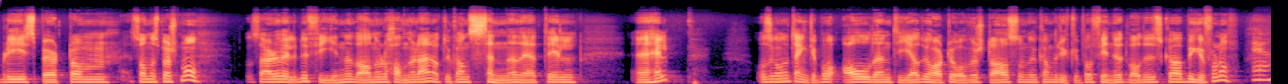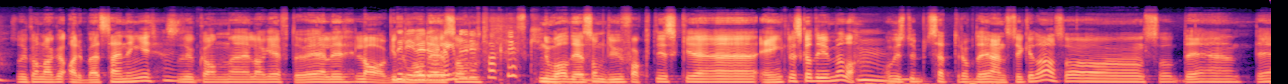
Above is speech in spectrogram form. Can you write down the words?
blir spurt om sånne spørsmål, så er det veldig befriende da når du havner der, at du kan sende det til eh, Help. Og så kan du tenke på all den tida du har til overs da, som du kan bruke på å finne ut hva du skal bygge for noe. Ja. Så du kan lage arbeidstegninger, så du kan uh, lage FTV, eller lage noe av, det som, rørleggerbedrift, noe av det som du faktisk uh, egentlig skal drive med. da. Og hvis du setter opp det regnestykket da, så, så det, det,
